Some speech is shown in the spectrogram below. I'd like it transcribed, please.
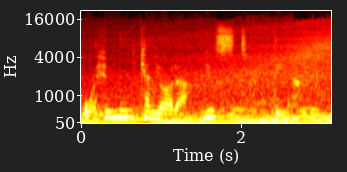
på hur ni kan göra just det.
